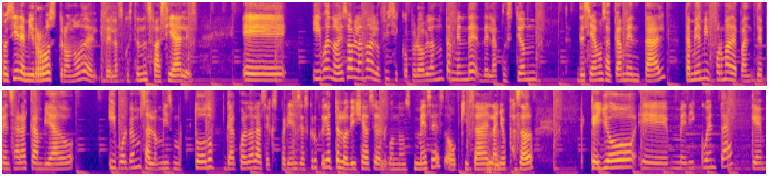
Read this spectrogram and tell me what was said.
pues sí, de mi rostro, ¿no? De, las cuestiones faciales. Eh, y bueno, eso hablando de lo físico, pero hablando también de, de la cuestión, decíamos acá, mental, también mi forma de, de, pensar ha cambiado y volvemos a lo mismo, todo de acuerdo a las experiencias. Creo que yo te lo dije hace algunos meses o quizá el año pasado, que yo eh, me di cuenta que,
